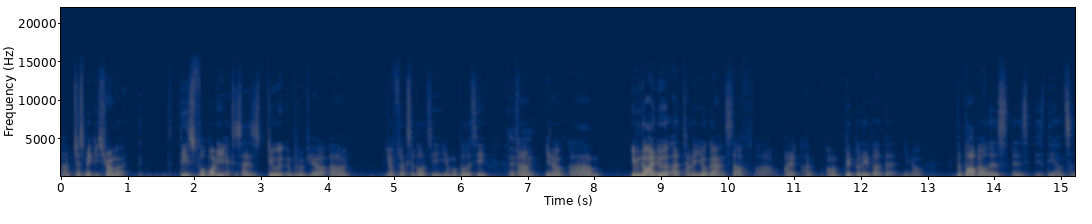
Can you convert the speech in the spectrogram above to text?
um, just make you stronger. These full body exercises do improve your uh, your flexibility, your mobility. Definitely. Um, you know, um, even though I do a ton of yoga and stuff, um, I, I I'm a big believer that you know the barbell is is is the answer.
